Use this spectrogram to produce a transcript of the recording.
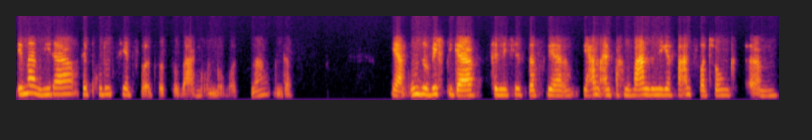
immer wieder reproduziert wird, sozusagen unbewusst. Ne? Und das, ja, umso wichtiger finde ich ist, dass wir, wir haben einfach eine wahnsinnige Verantwortung ähm,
